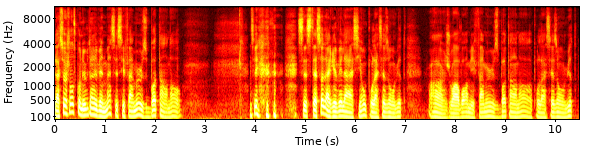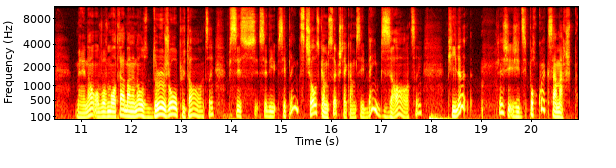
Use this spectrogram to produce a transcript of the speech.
La seule chose qu'on a vu dans l'événement, c'est ces fameuses bottes en or. C'était ça la révélation pour la saison 8. Ah, je vais avoir mes fameuses bottes en or pour la saison 8. Mais non, on va vous montrer la bande-annonce deux jours plus tard. Puis c'est plein de petites choses comme ça que j'étais comme, c'est bien bizarre. sais. Puis là, j'ai dit pourquoi que ça marche pas?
